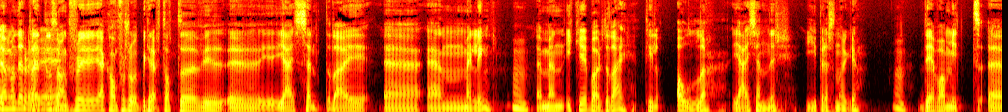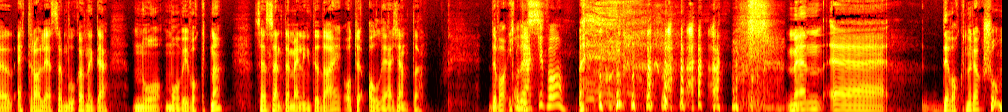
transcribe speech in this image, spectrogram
ja, men dette er interessant, for jeg kan for så vidt bekrefte at uh, vi, uh, jeg sendte deg en melding, mm. men ikke bare til deg. Til alle jeg kjenner i Presse-Norge. Mm. Det var mitt Etter å ha lest den boka tenkte jeg nå må vi våkne. Så jeg sendte en melding til deg og til alle jeg kjente. Det var ikke Og det er ikke få! Men eh, det var ikke noen reaksjon.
